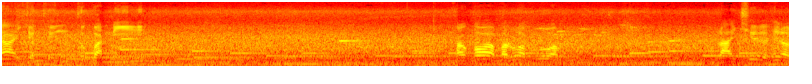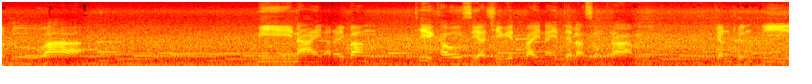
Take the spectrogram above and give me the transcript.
ได้จนถึงทุกวันนี้ เขาก็มารวบรวมรายชื่อให้เราดูว่า มีนายอะไรบ้างที่เขาเสียชีวิตไปในแต่ละสงคราม จนถึงปี 2562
